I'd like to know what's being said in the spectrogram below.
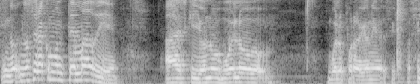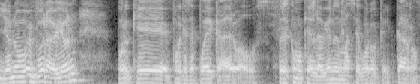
es- no, no será como un tema de, ah, es que yo no vuelo, vuelo por avión, iba a decir, yo no voy por avión porque, porque se puede caer, vamos. Pero es como que el avión es más seguro que el carro.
